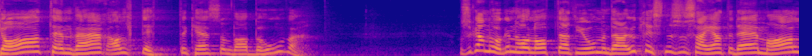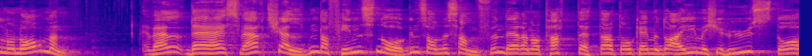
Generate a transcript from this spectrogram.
ga til enhver alt etter hva som var behovet. Og Så kan noen holde opp til at jo, men det er jo kristne som sier at det er malen og normen. Vel, det er svært sjelden det fins noen sånne samfunn der en har tatt dette at ok, men da eier vi ikke hus, da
